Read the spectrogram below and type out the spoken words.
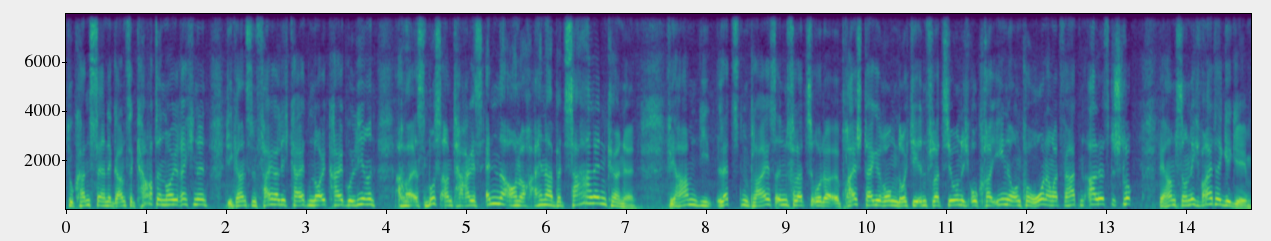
Du kannst deine ganze Karte neu rechnen, die ganzen Feierlichkeiten neu kalkulieren, aber es muss am Tagesende auch noch einer bezahlen können. Wir haben die letzten Preisinflation oder äh, Preissteigerungen durch die Inflation durch Ukraine und Corona, wir hatten alles geschluckt. Wir haben es noch nicht weitergegeben.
